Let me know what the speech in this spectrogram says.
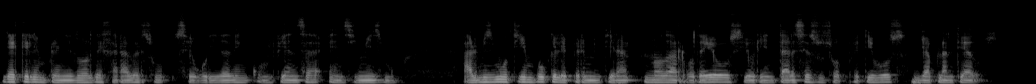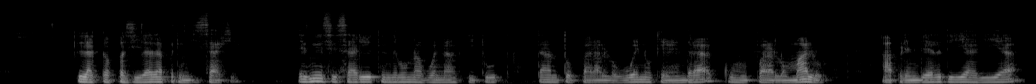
ya que el emprendedor dejará ver su seguridad en confianza en sí mismo, al mismo tiempo que le permitirán no dar rodeos y orientarse a sus objetivos ya planteados. La capacidad de aprendizaje. Es necesario tener una buena actitud tanto para lo bueno que vendrá como para lo malo. Aprender día a día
